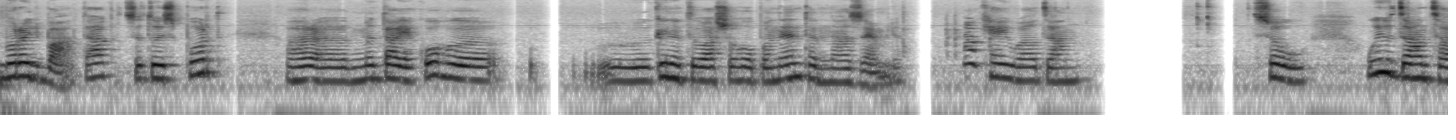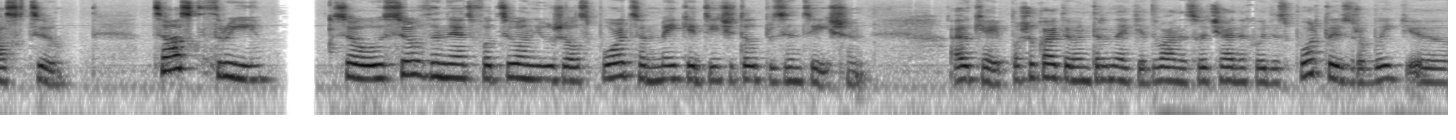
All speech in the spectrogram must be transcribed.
Боротьба, так? Це той спорт, мета якого е, кинути вашого опонента на землю. Okay, well done. So, we've done task 2. Task 3. So, surf the net for two unusual sports and make a digital presentation. Окей, пошукайте в інтернеті два незвичайних види спорту і зробіть е,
